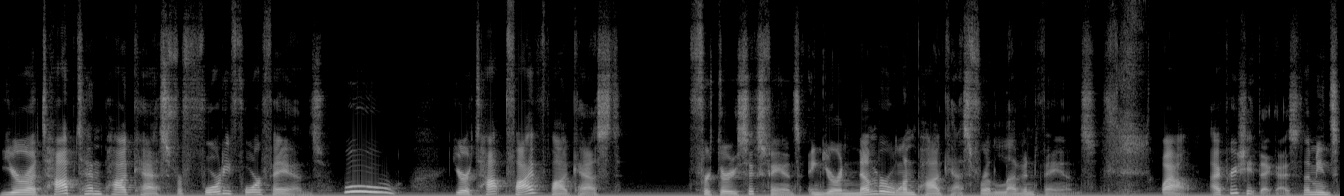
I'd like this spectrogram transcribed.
You're a top 10 podcast for 44 fans. Woo! You're a top 5 podcast for 36 fans, and you're a number one podcast for 11 fans. Wow, I appreciate that, guys. That means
